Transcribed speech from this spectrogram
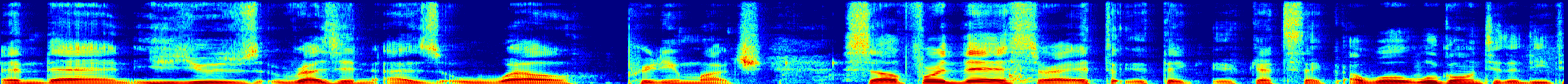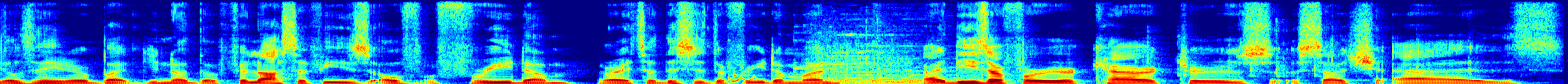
and then you use resin as well pretty much so for this right it, it, it gets like uh, we'll, we'll go into the details later but you know the philosophies of freedom right so this is the freedom one right these are for your characters such as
